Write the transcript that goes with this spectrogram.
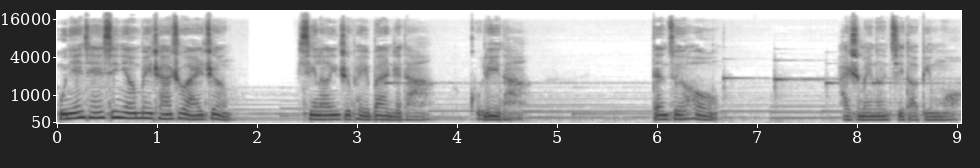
五年前，新娘被查出癌症，新郎一直陪伴着她，鼓励她，但最后还是没能挤到病末。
